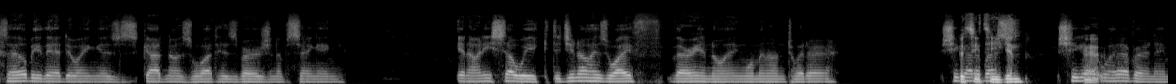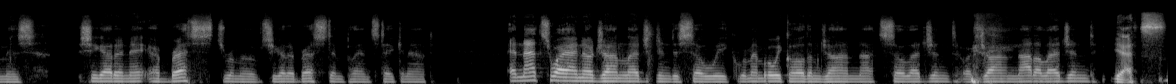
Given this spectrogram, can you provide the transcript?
So he'll be there doing his God knows what, his version of singing. You know, and he's so weak. Did you know his wife, very annoying woman on Twitter? She Chrissy got breast- Teigen? She got Yeah. whatever her name is. She got her, na- her breasts removed. She got her breast implants taken out. And that's why I know John Legend is so weak. Remember, we called him John Not So Legend or John Not a Legend? Yes.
